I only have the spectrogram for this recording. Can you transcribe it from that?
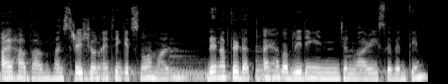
I have a menstruation. I think it's normal. Then after that, I have a bleeding in January 17.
